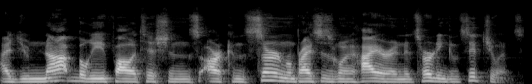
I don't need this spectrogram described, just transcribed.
I do not believe politicians are concerned when prices are going higher and it's hurting constituents.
